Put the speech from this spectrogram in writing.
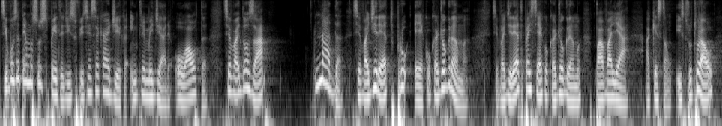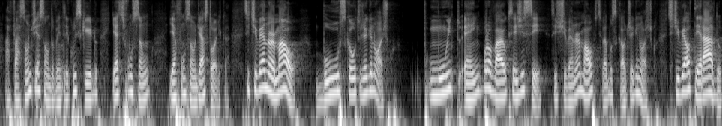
Se você tem uma suspeita de insuficiência cardíaca intermediária ou alta, você vai dosar nada, você vai direto para o ecocardiograma. Você vai direto para esse ecocardiograma para avaliar a questão estrutural, a fração de ejeção do ventrículo esquerdo e a disfunção e a função diastólica. Se tiver normal, busca outro diagnóstico. Muito é improvável que seja C. Se estiver normal, você vai buscar o diagnóstico. Se estiver alterado,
